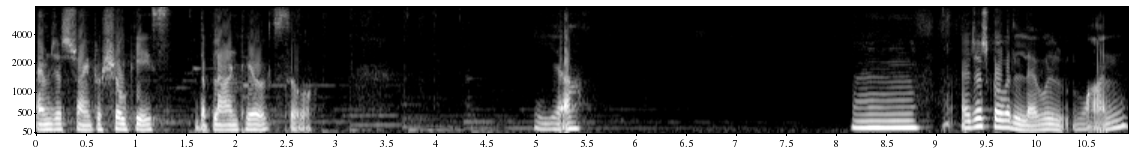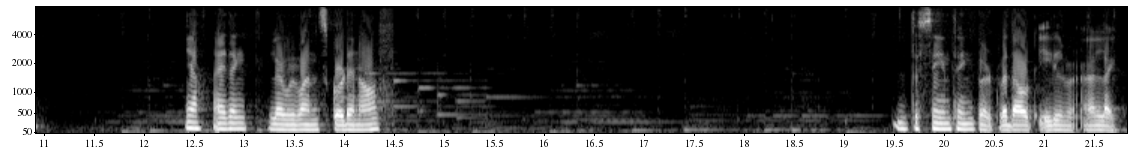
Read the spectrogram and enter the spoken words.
i'm just trying to showcase the plant here so yeah. Mm, i'll just go with level 1 yeah i think level 1's good enough. The same thing but without uh, like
